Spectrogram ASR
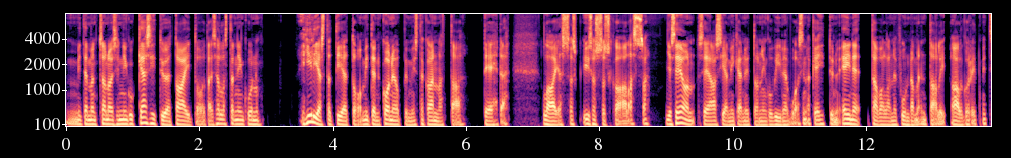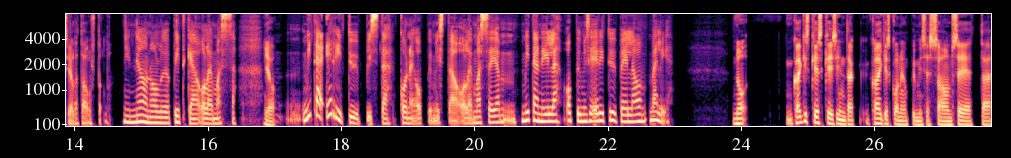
mitä mä nyt sanoisin, niin kuin käsityötaitoa tai sellaista niin kuin hiljasta tietoa, miten koneoppimista kannattaa tehdä laajassa, isossa skaalassa. Ja se on se asia, mikä nyt on niin kuin viime vuosina kehittynyt. Ei ne tavallaan ne fundamentaalialgoritmit siellä taustalla. Niin ne on ollut jo pitkään olemassa. Joo. Mitä erityyppistä koneoppimista on olemassa ja mitä niillä oppimisen eri tyypeillä on väliä? No kaikista keskeisintä kaikessa koneoppimisessa on se, että,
